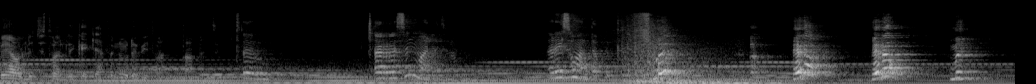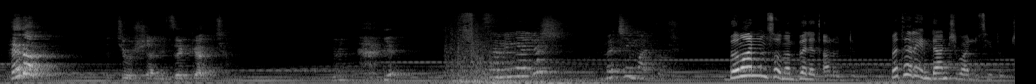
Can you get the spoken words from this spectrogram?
በያው ልጅቷን ልቀቂያትና ወደ ቤቷ ትምጣበት። ጥሩ ጨረስን ማለት ነው። ሬሳዋን ጠብቅ። hello hello ምን hello እቺ ውሻ ሊዘጋችው ሰሚኛለሽ? መቼም አልተውሽ። በማንም ሰው መበለጥ አልወድም፣ በተለይ እንዳንቺ ባሉ ሴቶች።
